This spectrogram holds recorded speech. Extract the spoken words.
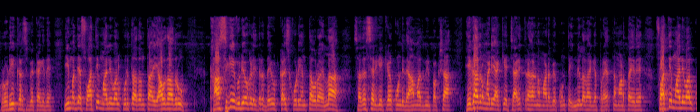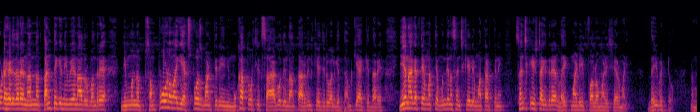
ಕ್ರೋಢೀಕರಿಸಬೇಕಾಗಿದೆ. ಈ ಮಧ್ಯೆ ಸ್ವಾತಿ ಮಾಲಿವಾಲ್ ಕುರಿತಾದಂಥ ಯಾವುದಾದ್ರೂ ಖಾಸಗಿ ವಿಡಿಯೋಗಳಿದ್ದರೆ ದಯವಿಟ್ಟು ಕಳಿಸ್ಕೊಡಿ ಅಂತ ಅವರ ಎಲ್ಲ ಸದಸ್ಯರಿಗೆ ಕೇಳ್ಕೊಂಡಿದೆ ಆಮ್ ಆದ್ಮಿ ಪಕ್ಷ. ಹೇಗಾದರೂ ಮಾಡಿ ಆಕೆಯ ಚಾರಿತ್ರಹರಣ ಮಾಡಬೇಕು ಅಂತ ಇನ್ನಿಲ್ಲದ ಹಾಗೆ ಪ್ರಯತ್ನ ಮಾಡ್ತಾ ಇದೆ. ಸ್ವಾತಿ ಮಾಲಿವಾಲ್ ಕೂಡ ಹೇಳಿದ್ದಾರೆ, ನನ್ನ ತಂಟೆಗೆ ನೀವೇನಾದರೂ ಬಂದರೆ ನಿಮ್ಮನ್ನು ಸಂಪೂರ್ಣವಾಗಿ ಎಕ್ಸ್ಪೋಸ್ ಮಾಡ್ತೀನಿ ನಿಮ್ಮ ಮುಖ ತೋರಿಸ್ಲಿಕ್ಕೆ ಸಾಗೋದಿಲ್ಲ ಅಂತ ಅರವಿಂದ್ ಕೇಜ್ರಿವಾಲ್ಗೆ ಧಮಕಿ ಹಾಕಿದ್ದಾರೆ. ಏನಾಗುತ್ತೆ ಮತ್ತೆ ಮುಂದಿನ ಸಂಚಿಕೆಯಲ್ಲಿ ಮಾತಾಡ್ತೀನಿ. ಸಂಚಿಕೆ ಇಷ್ಟ ಆಗಿದ್ದರೆ ಲೈಕ್ ಮಾಡಿ ಫಾಲೋ ಮಾಡಿ ಶೇರ್ ಮಾಡಿ. ದಯವಿಟ್ಟು ನಮ್ಮ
